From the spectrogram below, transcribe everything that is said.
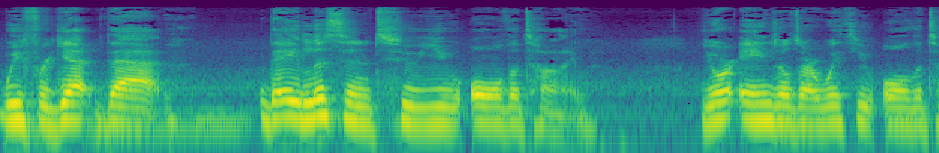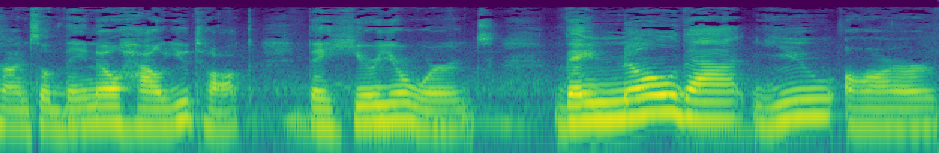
we forget that they listen to you all the time. Your angels are with you all the time, so they know how you talk, they hear your words, they know that you are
